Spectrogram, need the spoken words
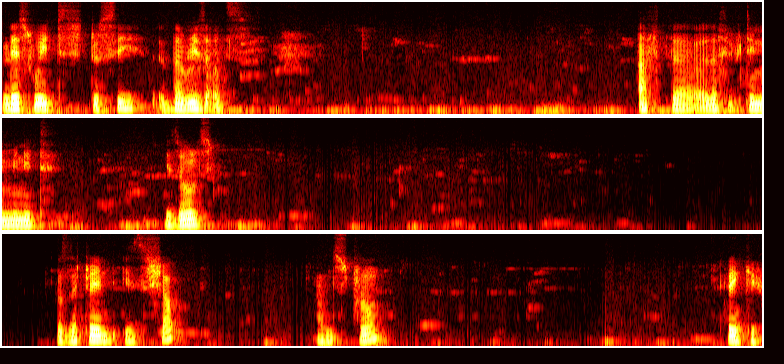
let's wait to see the results after the 15 minute is also because the trend is sharp and strong. Thank you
